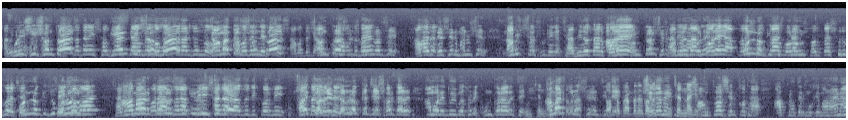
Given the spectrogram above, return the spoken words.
আমি পুলিশি সন্ত্রাস, আপনাদের এই সন্ত্রাসকে আমরা দমন করার জন্য আমাদের সন্ত্রাস, নেত্রী আমাদেরকে আমার কথা বলতে দেন আমাদের- দেশের মানুষের নাবিশ্বাস উঠে গেছে। স্বাধীনতার পরে স্বাধীনতার পরে আপনারা সন্ত্রাস সন্ত্রাস শুরু করেছেন। অন্য কিছু সেই বলুন। সময় স্বাধীনতার আমার তিরিশ হাজার রাজনৈতিক কর্মী ছয়চল্লিশ জন লোককে যে সরকার আমলে দুই বছরে খুন করা হয়েছে আমার। সন্ত্রাসের কথা আপনাদের মুখে মানায় না।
